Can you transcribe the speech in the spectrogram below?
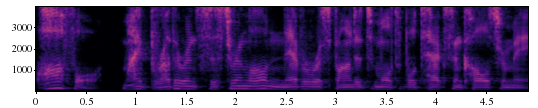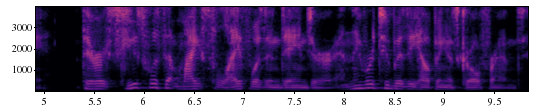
awful. My brother and sister in law never responded to multiple texts and calls from me. Their excuse was that Mike's life was in danger and they were too busy helping his girlfriend.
